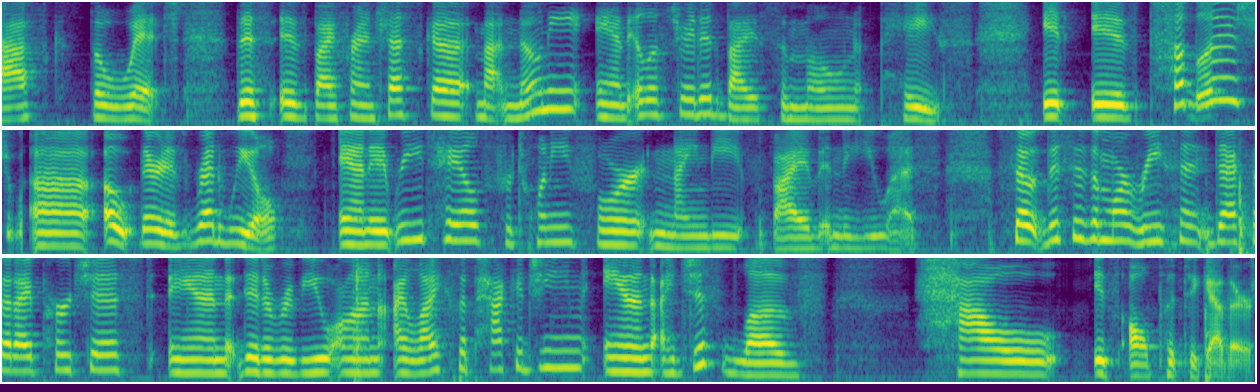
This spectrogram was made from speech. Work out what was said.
Ask the Witch. This is by Francesca Matteoni and illustrated by Simone Pace. It is published, uh, oh, there it is, Red Wheel and it retails for $24.95 in the US. So this is a more recent deck that I purchased and did a review on. I like the packaging and I just love how it's all put together.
